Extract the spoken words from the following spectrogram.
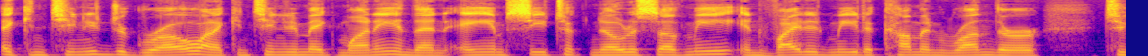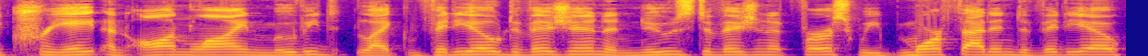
it continued to grow and I continued to make money. And then AMC took notice of me, invited me to come and run their, to create an online movie, like video division and news division at first. We morphed that into video.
